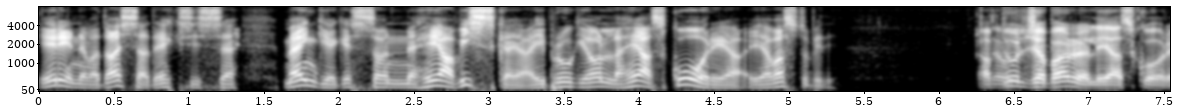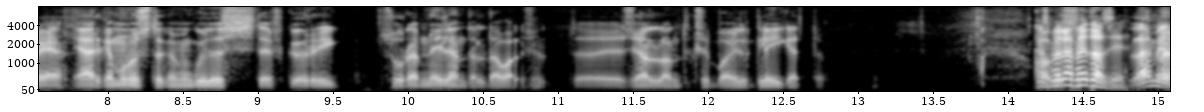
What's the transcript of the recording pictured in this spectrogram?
erinevad asjad, ehk siis mängija, kes on hea viskaja, ei pruugi olla hea skoorija ja vastupidi. Abdul Jabbar oli hea skoorija. ja ärgem unustagem, kuidas Steph Curry sureb neljandal tavaliselt, seal antakse pall Clay kätte kas me lähme edasi? Lähme,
